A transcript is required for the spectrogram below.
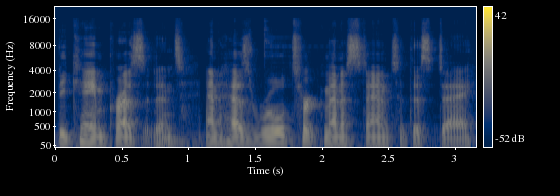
became president and has ruled Turkmenistan to this day.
